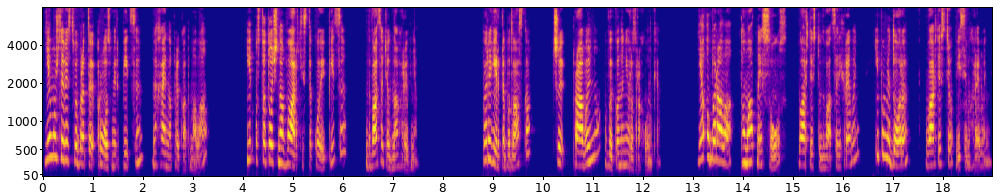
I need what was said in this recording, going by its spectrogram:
Є можливість вибрати розмір піци, нехай, наприклад, мала. І остаточна вартість такої піци 21 гривня. Перевірте, будь ласка, чи правильно виконані розрахунки. Я обирала томатний соус вартістю 20 гривень і помідори вартістю 8 гривень.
